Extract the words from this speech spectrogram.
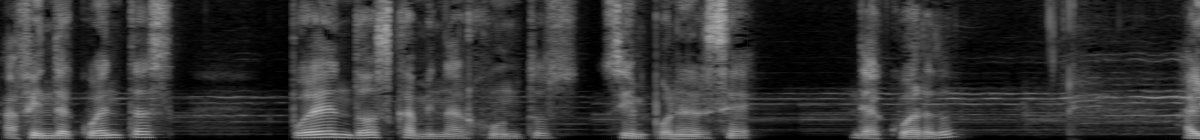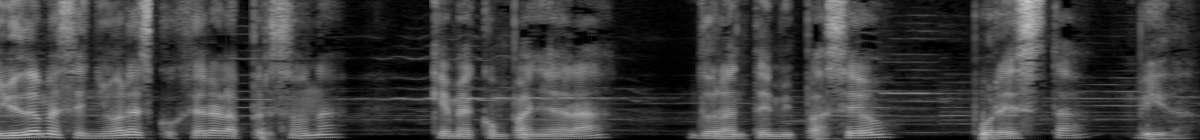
A fin de cuentas, ¿pueden dos caminar juntos sin ponerse de acuerdo? Ayúdame Señor a escoger a la persona que me acompañará durante mi paseo por esta vida.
